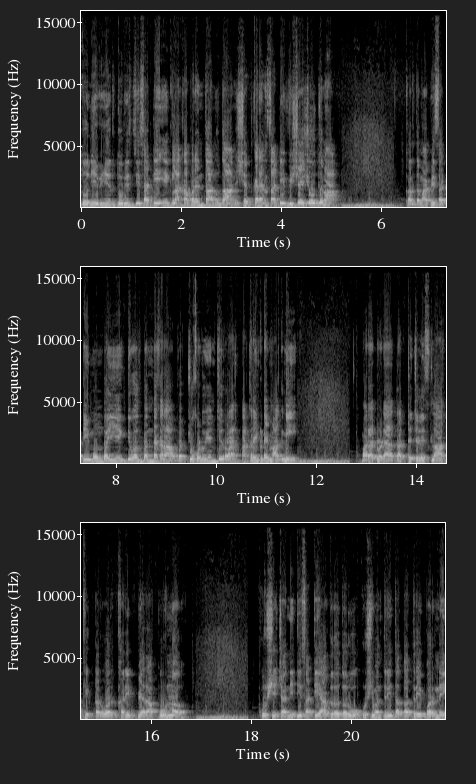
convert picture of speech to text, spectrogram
जुनी विहीर दुरुस्तीसाठी एक लाखापर्यंत अनुदान शेतकऱ्यांसाठी विशेष योजना. कर्जमाफीसाठी मुंबई एक दिवस बंद करा बच्चू कडू यांची राज ठाकरेंकडे मागणी. मराठवाड्यात अठ्ठेचाळीस लाख हेक्टरवर खरीप पेरा पूर्ण. कृषीच्या निधीसाठी आग्रह धरू कृषी मंत्री दत्तात्रय भरणे.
